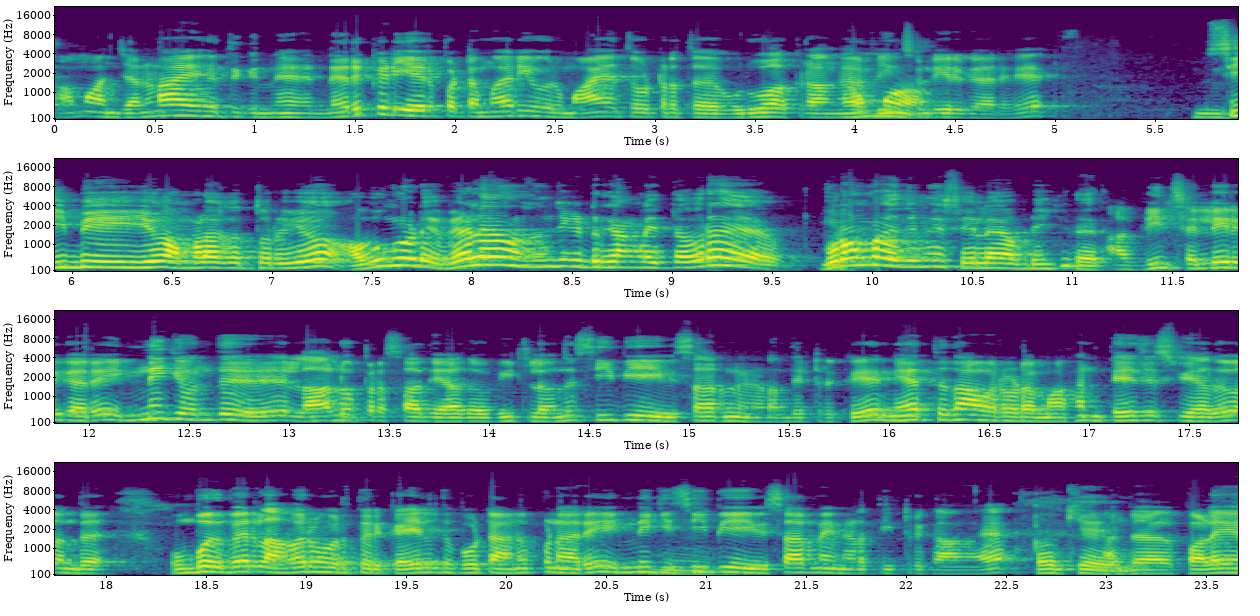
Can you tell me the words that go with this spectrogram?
ஆமா ஜனநாயகத்துக்கு நெ- நெருக்கடி ஏற்பட்ட மாதிரி ஒரு மாய தோற்றத்தை உருவாக்குறாங்க அப்படின்னு சொல்லியிருக்காரு. சிபிஐயோ அமலாக்கத்துறையோ அவங்களுடைய வேலையை செஞ்சுக்கிட்டு இருக்காங்களே தவிர புறம்பா எதுவுமே செய்யல அப்படிங்கிறாரு. அப்படின்னு சொல்லியிருக்காரு. இன்னைக்கு வந்து லாலு பிரசாத் யாதவ் வீட்டுல வந்து சிபிஐ விசாரணை நடந்துட்டு இருக்கு நேத்து தான் அவரோட மகன் தேஜஸ்வி யாதவ் அந்த ஒன்பது பேர்ல அவரும் ஒருத்தர் கையெழுத்து போட்டு அனுப்புனாரு. இன்னைக்கு சிபிஐ விசாரணை நடத்திட்டு இருக்காங்க. ஓகே. அந்த பழைய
